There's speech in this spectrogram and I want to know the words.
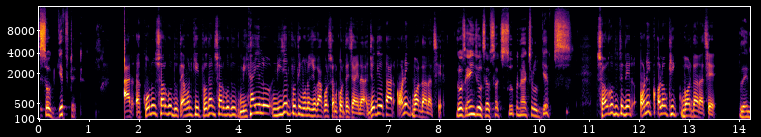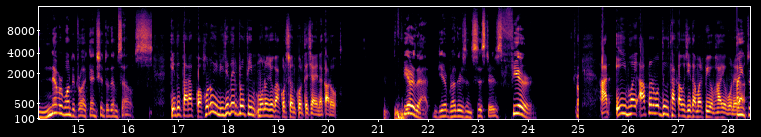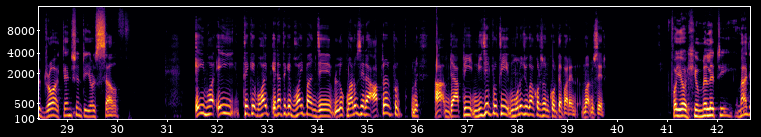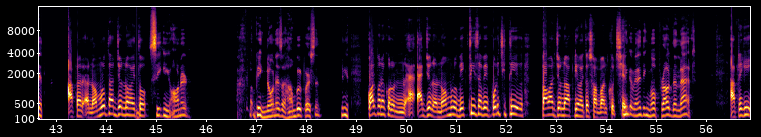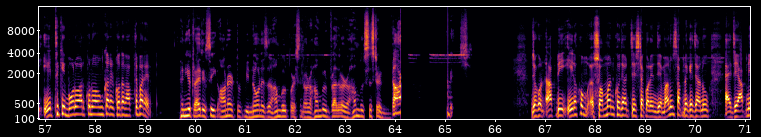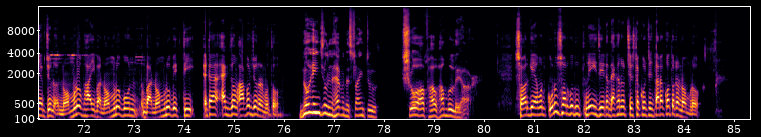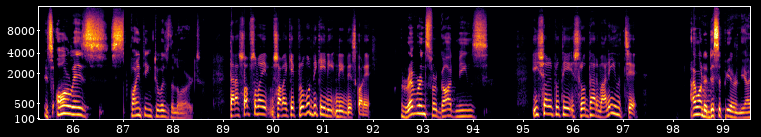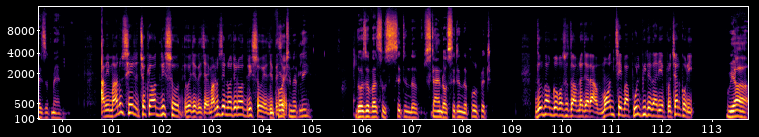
so gifted আর কোন স্বর্গদূত এমনকি প্রধান স্বর্গদূত মিখাইলও নিজের প্রতি মনোযোগ আকর্ষণ করতে চায় না যদিও তার অনেক বরদান আছে Those angels have such supernatural gifts. স্বর্গদূতদের অনেক অলৌকিক বরদান আছে They never want to draw attention to themselves. কিন্তু তারা কখনোই নিজেদের প্রতি মনোযোগ আকর্ষণ করতে চায় না কারও Fear that, dear brothers and sisters. Fear আর এই ভয় আপনার মধ্যেও থাকা উচিত আমার প্রিয় ভাই ও বোনেরা trying to draw attention to yourself. এই ভয় এই থেকে ভয় এটা থেকে ভয় পান যে লোক মানুষেরা আপনার আপনি নিজের প্রতি মনোযোগ আকর্ষণ করতে পারেন মানুষের For your humility, imagine আপনার নম্রতার জন্য হয়তো seeking honor, being known as a humble person. কল্পনা করুন একজন নম্র ব্যক্তি হিসাবে পরিচিতি পাওয়ার জন্য আপনি হয়তো সম্মান খুঁজছেন Think of anything more proud than that. আপনি কি এর থেকে বড় আর কোনো অহংকারের কথা ভাবতে পারেন When you try to seek honor to be known as a humble person or a humble brother or a humble sister, garbage. যখন আপনি এরকম সম্মান খোঁজার চেষ্টা করেন যে মানুষ আপনাকে জানুক আহ, যে আপনি একজন নম্র ভাই বা নম্র বোন বা নম্র ব্যক্তি এটা একদম আবর্জনার মতো No angel in heaven is trying to show off how humble they are. স্বর্গে এমন কোনো স্বর্গদূত নেই যে এটা দেখানোর চেষ্টা করছে যে তারা কতটা নম্র It's always s- pointing towards the Lord. তারা সব সময় সবাইকে প্রভুর দিকেই নির্দেশ করে। রেভারেন্স ফর গড মিন্স ঈশ্বরের প্রতি শ্রদ্ধার মানেই হচ্ছে I want to disappear in the eyes of men আমি মানুষের চোখে অদৃশ্য হয়ে যেতে চাই মানুষের নজরে অদৃশ্য হয়ে যেতে চাই। Fortunately those of us who sit in the stand or sit in the pulpit দুর্ভাগ্যবশত আমরা যারা মঞ্চে বা পুলপিটে দাঁড়িয়ে প্রচার করি we are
